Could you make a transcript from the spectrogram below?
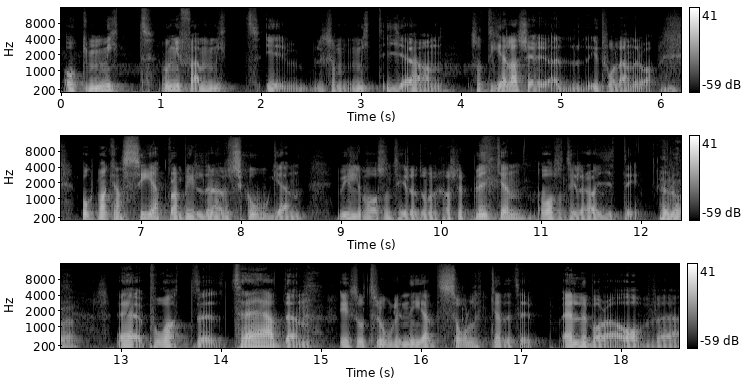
Och mitt, ungefär mitt i, liksom mitt i ön, så delar sig i två länder då. Och man kan se på de här bilderna över skogen vil- vad som tillhör Dominikanska republiken och vad som tillhör Haiti. Hur då? Eh, på att eh, träden är så otroligt nedsolkade typ. Eller bara av, eh,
